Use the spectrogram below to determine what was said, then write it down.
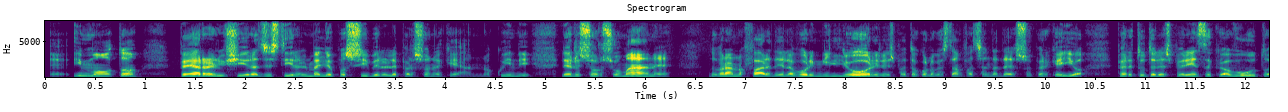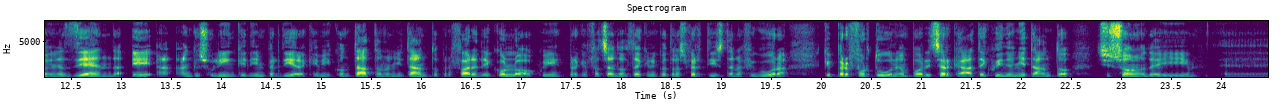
eh, in moto per riuscire a gestire il meglio possibile le persone che hanno. Quindi le risorse umane, dovranno fare dei lavori migliori rispetto a quello che stanno facendo adesso, perché io per tutte le esperienze che ho avuto in azienda e anche su LinkedIn per dire che mi contattano ogni tanto per fare dei colloqui, perché facendo il tecnico trasfertista è una figura che per fortuna è un po' ricercata e quindi ogni tanto ci sono dei... Eh,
